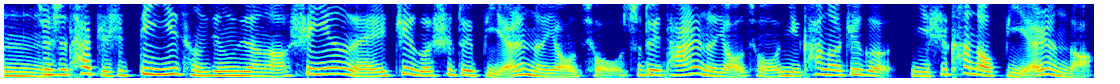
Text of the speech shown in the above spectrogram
嗯，就是它只是第一层境界呢，是因为这个是对别人的要求，是对他人的要求。你看到这个，你是看到别人的，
